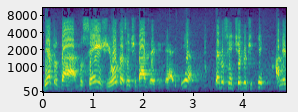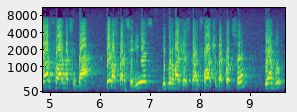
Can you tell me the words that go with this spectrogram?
dentro da, do SENGE e outras entidades de engenharia é no sentido de que a melhor forma se dá pelas parcerias e por uma gestão forte da Corsã, tendo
